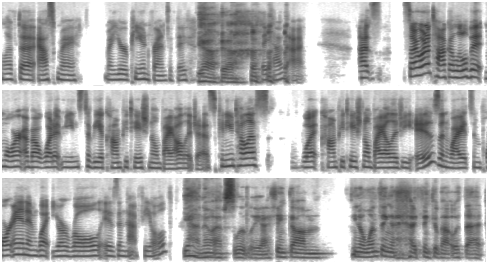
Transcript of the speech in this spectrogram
I'll have to ask my my European friends if they yeah yeah they have that. As, so I want to talk a little bit more about what it means to be a computational biologist. Can you tell us what computational biology is and why it's important and what your role is in that field? Yeah, no, absolutely. I think um, you know, one thing I think about with that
